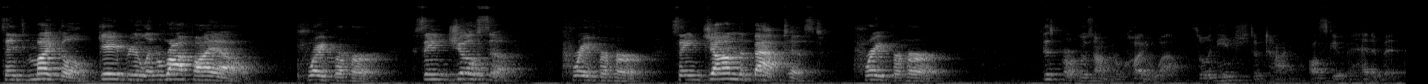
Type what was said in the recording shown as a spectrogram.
Saints Michael, Gabriel, and Raphael, pray for her. Saint Joseph, pray for her. Saint John the Baptist, pray for her. This part goes on for quite a while, so in the interest of time, I'll skip ahead a bit.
